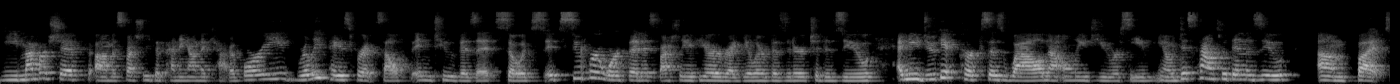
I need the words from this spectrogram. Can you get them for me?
the membership, um, especially depending on the category, really pays for itself in two visits. So it's it's super worth it, especially if you're a regular visitor to the zoo. And you do get perks as well. Not only do you receive you know discounts within the zoo, um, but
